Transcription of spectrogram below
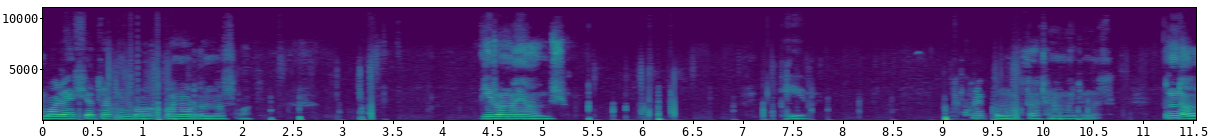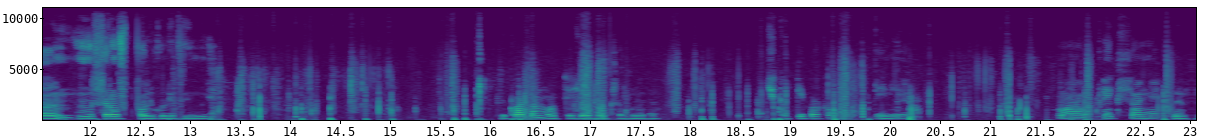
Valencia takım bak bana oradan nasıl bak. Bir onay almışım. İyi. Kulüp bulmak zaten amacımız. Bunu da alalım. Mısır'ın futbol kulübüymüş. Yukarıdan mı atlayacağız yoksa buna da? Çıkıp bir bakalım. Deneyelim. Ama pek zannetmiyorum.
